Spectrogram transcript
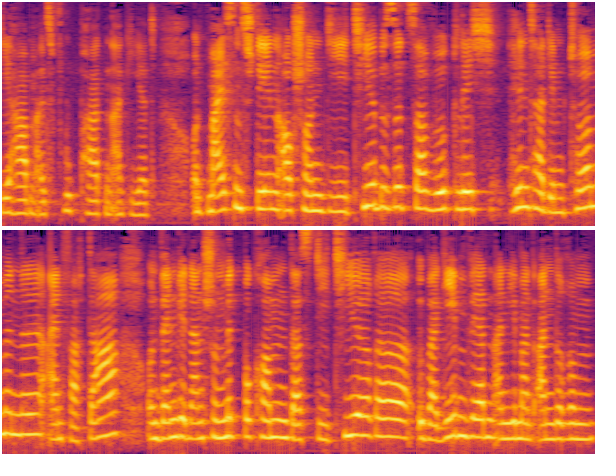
die haben als Flugpaten agiert. Und meistens stehen auch schon die Tierbesitzer wirklich hinter dem Terminal einfach da. Und wenn wir dann schon mitbekommen, dass die Tiere übergeben werden an jemand anderem,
